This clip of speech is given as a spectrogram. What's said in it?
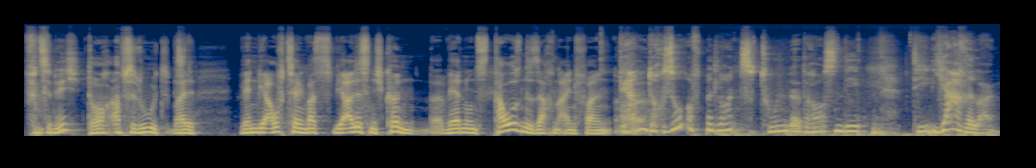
Findest du nicht? Doch, absolut. Weil, wenn wir aufzählen, was wir alles nicht können, da werden uns tausende Sachen einfallen. Wir haben doch so oft mit Leuten zu tun da draußen, die, die jahrelang,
